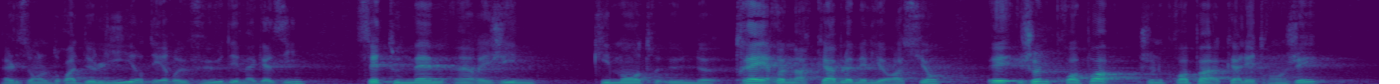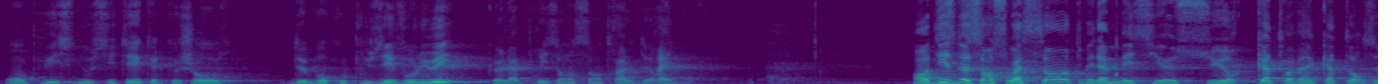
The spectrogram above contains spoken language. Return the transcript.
Elles ont le droit de lire des revues, des magazines. C'est tout de même un régime qui montre une très remarquable amélioration. Et je ne crois pas, je ne crois pas qu'à l'étranger, on puisse nous citer quelque chose de beaucoup plus évolué que la prison centrale de Rennes. En 1960, mesdames, messieurs, sur 94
